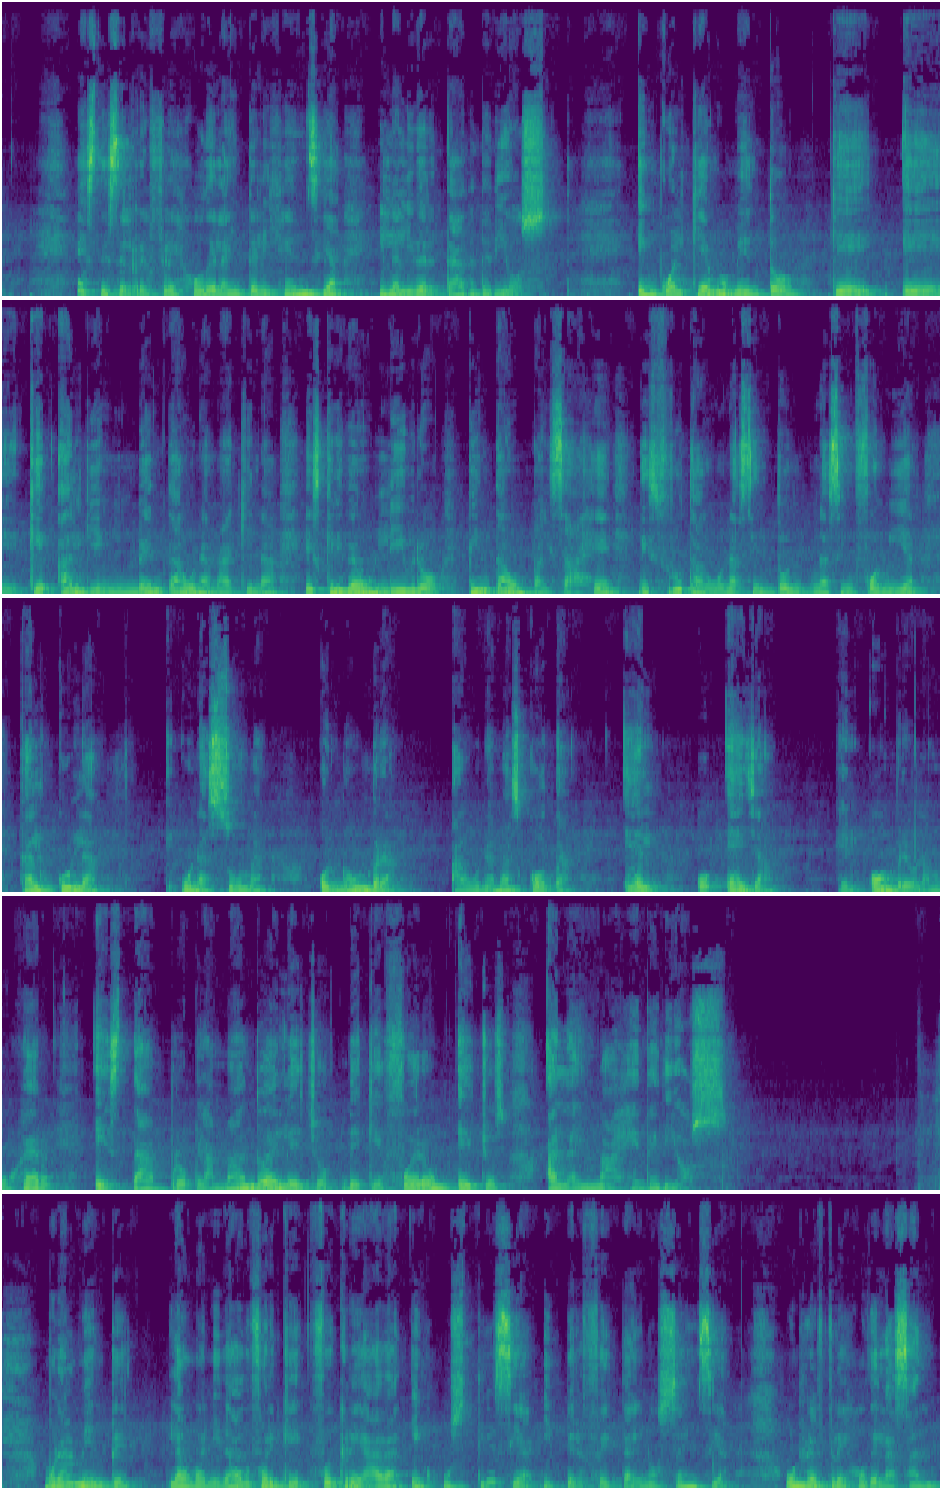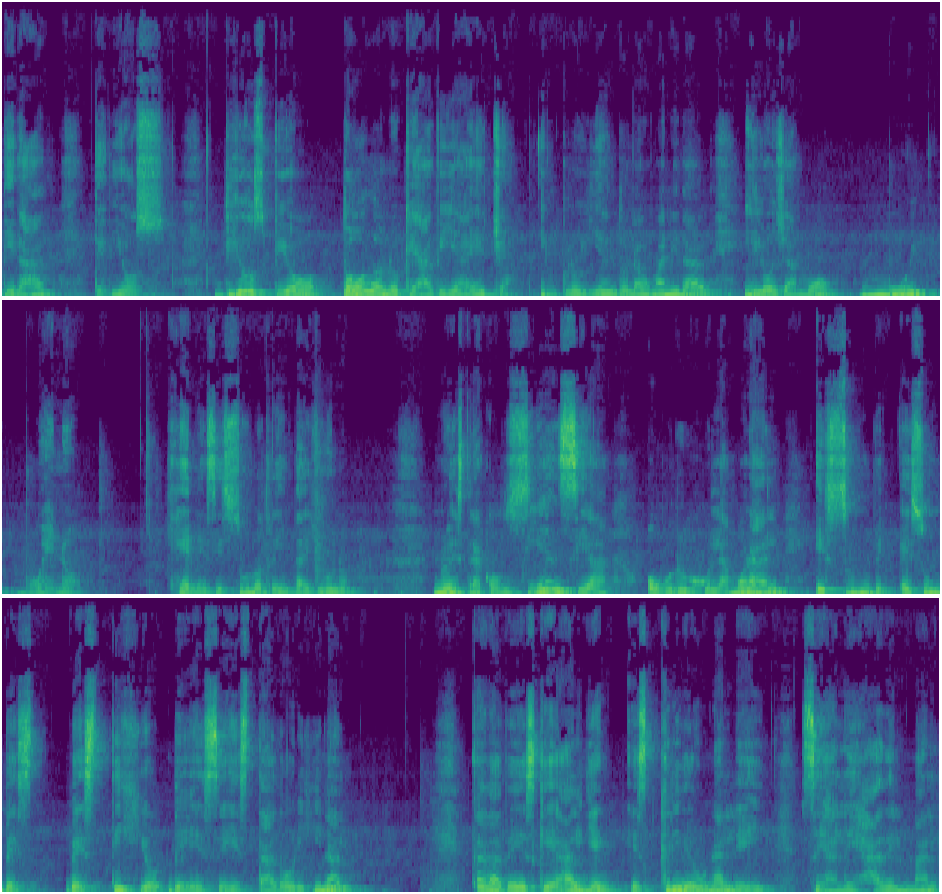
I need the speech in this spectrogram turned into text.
Este es el reflejo de la inteligencia y la libertad de Dios. En cualquier momento que eh, que alguien inventa una máquina, escribe un libro, pinta un paisaje, disfruta una, una sinfonía, calcula una suma o nombra a una mascota, él o ella, el hombre o la mujer, está proclamando el hecho de que fueron hechos a la imagen de Dios. Moralmente, la humanidad fue, que fue creada en justicia y perfecta inocencia, un reflejo de la santidad de Dios. Dios vio todo lo que había hecho, incluyendo la humanidad, y lo llamó muy bueno. Génesis 1.31. Nuestra conciencia o brújula moral es un, es un vestigio de ese estado original. Cada vez que alguien escribe una ley, se aleja del mal.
